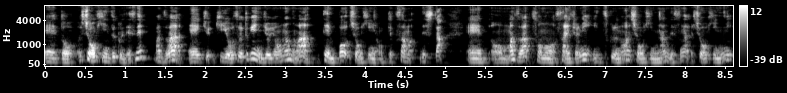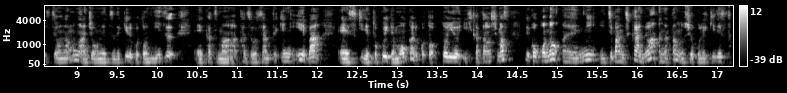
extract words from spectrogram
えっ、ー、と、商品作りですね。まずは、えー、起業するときに重要なのは、店舗、商品、お客様でした。えっ、ー、と、まずは、その最初に作るのは商品なんですが、商品に必要なものは情熱できること、ニーズ、えー、かつまあ、活動さん的に言えば、え好きで得意で儲かることという言い方をします。で、ここの、えに一番近いのは、あなたの職歴ですと。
